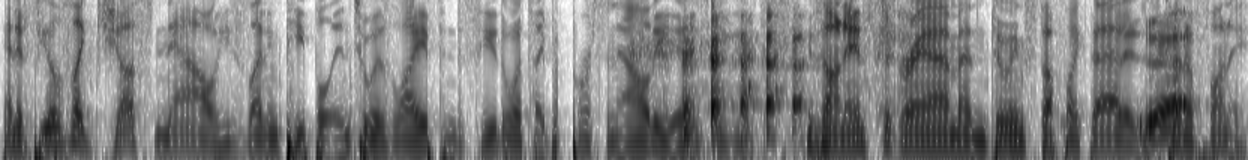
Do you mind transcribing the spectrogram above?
and it feels like just now he's letting people into his life and to see what type of personality he is. he's, he's, on Instagram and doing stuff like that. It's yeah. kind of funny.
